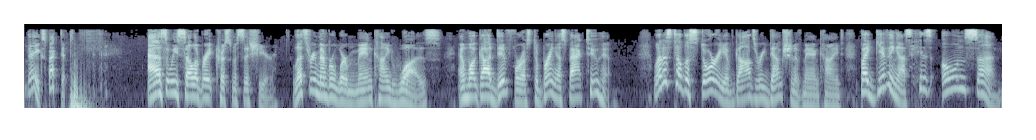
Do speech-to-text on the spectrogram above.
They expect it. As we celebrate Christmas this year, let's remember where mankind was and what God did for us to bring us back to Him. Let us tell the story of God's redemption of mankind by giving us His own Son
